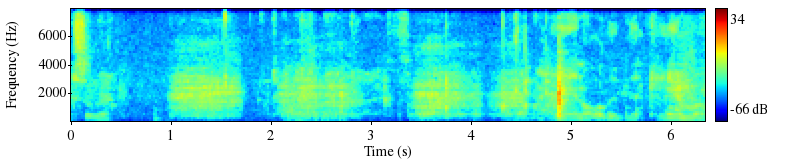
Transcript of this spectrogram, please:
This around. Turn this around, guys. Got my hand in the camera.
